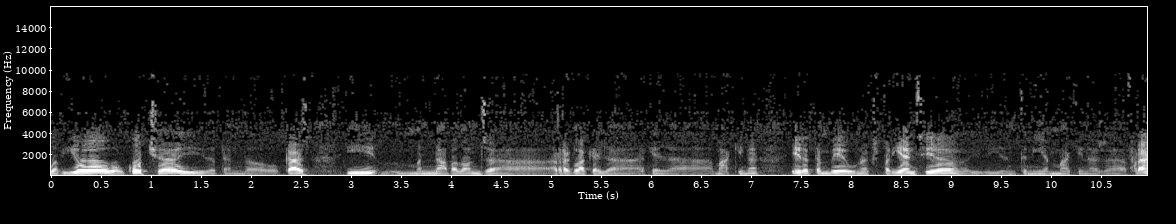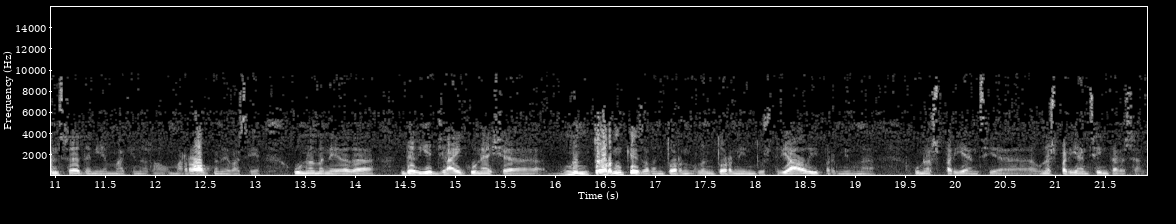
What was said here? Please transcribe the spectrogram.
l'avió o el cotxe i depèn del cas i m'anava doncs, a arreglar aquella, aquella màquina. Era també una experiència, i teníem màquines a França, teníem màquines al Marroc, també va ser una manera de, de viatjar i conèixer un entorn, que és l'entorn industrial, i per mi una, una, experiència, una experiència interessant.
